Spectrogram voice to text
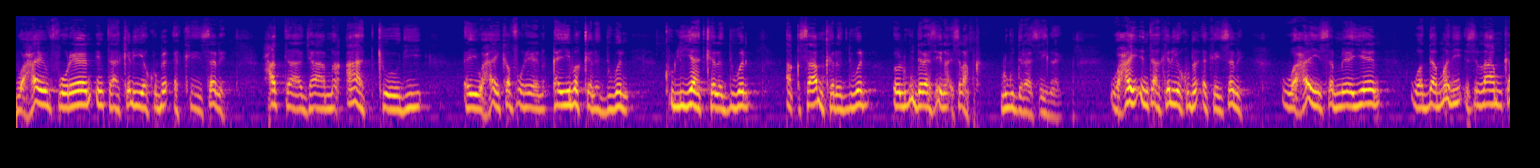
waxay fureen intaa keliya kuma ekeysane xataa jaamacaadkoodii ay waxay ka fureen qeybo kala duwan kuliyaad kala duwan aqsaam kala duwan oo lagu daraaseynayo islaamka lagu daraaseynayo waxay intaa keliya kuma ekeysane waxay sameeyeen wadamadii islaamka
